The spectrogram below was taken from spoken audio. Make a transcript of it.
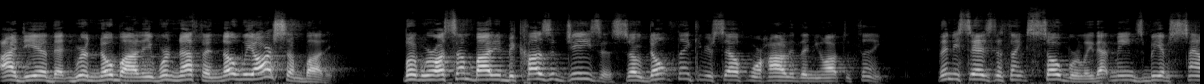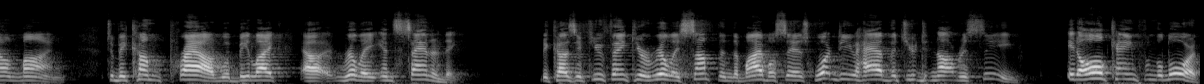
idea that we're nobody, we're nothing. No, we are somebody. But we're somebody because of Jesus. So don't think of yourself more highly than you ought to think. Then he says to think soberly. That means be of sound mind. To become proud would be like uh, really insanity. Because if you think you're really something, the Bible says, What do you have that you did not receive? It all came from the Lord.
